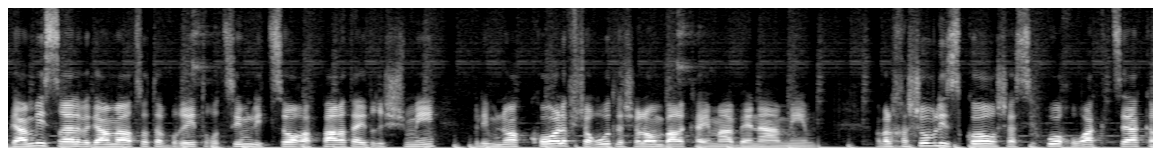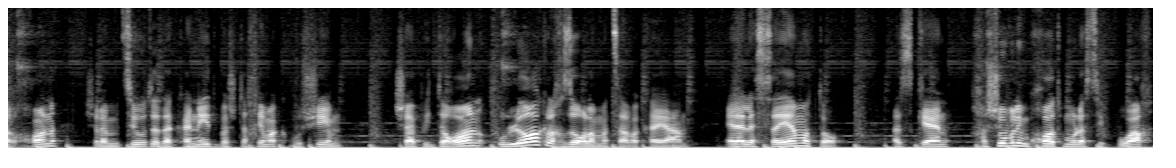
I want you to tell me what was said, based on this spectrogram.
גם בישראל וגם בארצות הברית רוצים ליצור אפרטהייד רשמי ולמנוע כל אפשרות לשלום בר קיימא בין העמים. אבל חשוב לזכור שהסיפוח הוא רק קצה הקרחון של המציאות הדכאנית בשטחים הכבושים, שהפתרון הוא לא רק לחזור למצב הקיים, אלא לסיים אותו. אז כן, חשוב למחות מול הסיפוח,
